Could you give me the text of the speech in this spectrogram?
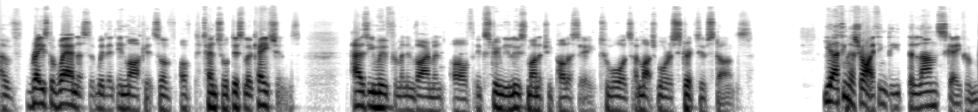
have raised awareness within in markets of, of potential dislocations as you move from an environment of extremely loose monetary policy towards a much more restrictive stance. Yeah, I think that's right. I think the, the landscape, and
